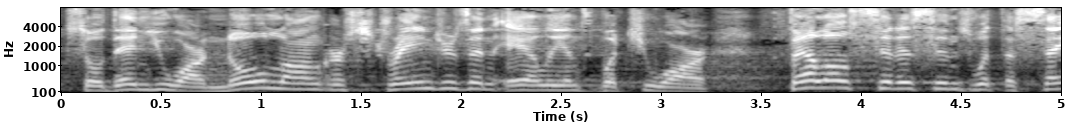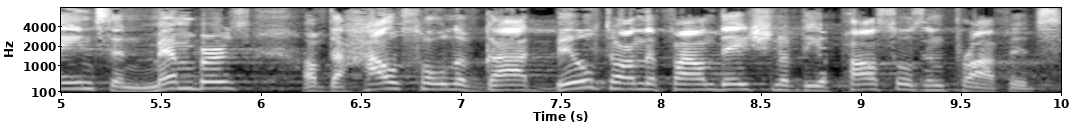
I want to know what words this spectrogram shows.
So then you are no longer strangers and aliens, but you are fellow citizens with the saints and members of the household of God, built on the foundation of the apostles and prophets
